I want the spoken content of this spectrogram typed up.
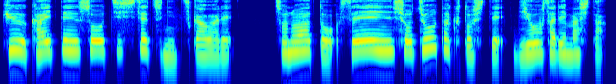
旧回転装置施設に使われ、その後、製塩所長宅として利用されました。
